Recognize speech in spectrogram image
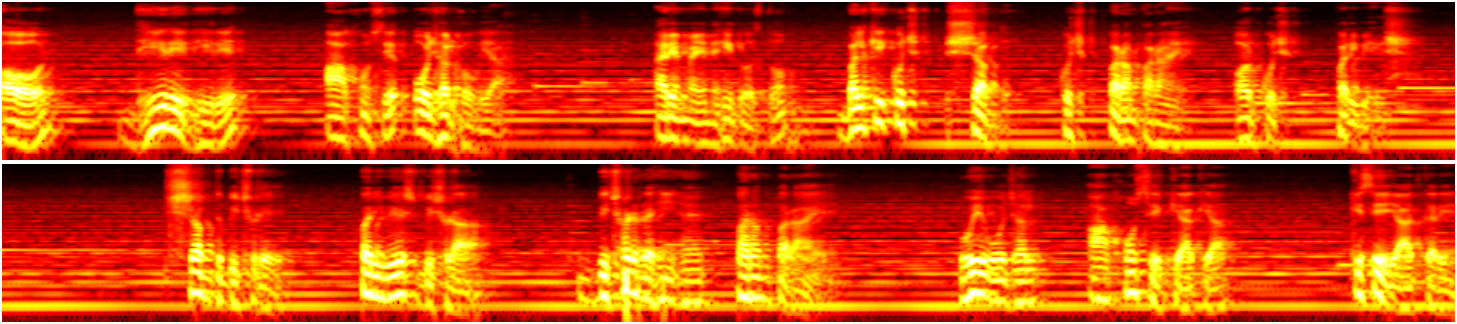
और धीरे धीरे आँखों से ओझल हो गया। अरे मैं नहीं दोस्तों बल्कि कुछ शब्द कुछ परंपराएँ और कुछ परिवेश। शब्द बिछड़े परिवेश बिछड़ा बिछड़ रही हैं परंपराएँ। हुए ओझल आँखों से क्या क्या किसे याद करें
